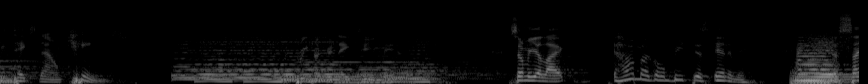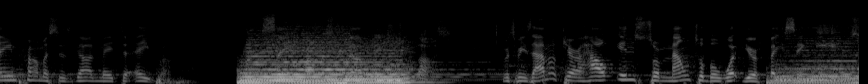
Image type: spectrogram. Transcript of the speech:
he takes down kings with 318 men. Some of you are like, how am I going to beat this enemy? The same promises God made to Abram, the same promises God made to us. Which means I don't care how insurmountable what you're facing is.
